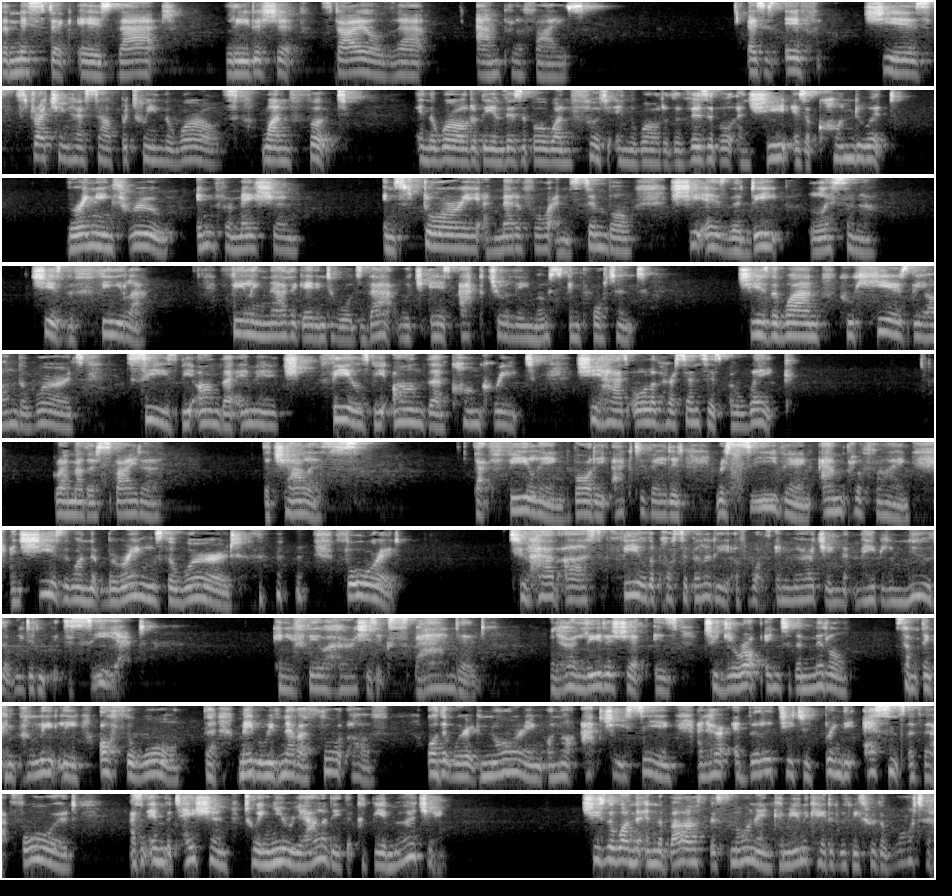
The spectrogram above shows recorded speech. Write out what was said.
The mystic is that leadership style that amplifies. It's as if she is stretching herself between the worlds, one foot in the world of the invisible, one foot in the world of the visible, and she is a conduit bringing through information in story and metaphor and symbol. She is the deep listener. She is the feeler, feeling navigating towards that which is actually most important. She is the one who hears beyond the words, sees beyond the image, feels beyond the concrete. She has all of her senses awake. Grandmother Spider, the chalice, that feeling, body activated, receiving, amplifying. And she is the one that brings the word forward to have us feel the possibility of what's emerging that may be new that we didn't get to see yet. Can you feel her? She's expanded. And her leadership is to drop into the middle something completely off the wall that maybe we've never thought of or that we're ignoring or not actually seeing. And her ability to bring the essence of that forward as an invitation to a new reality that could be emerging. She's the one that in the bath this morning communicated with me through the water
